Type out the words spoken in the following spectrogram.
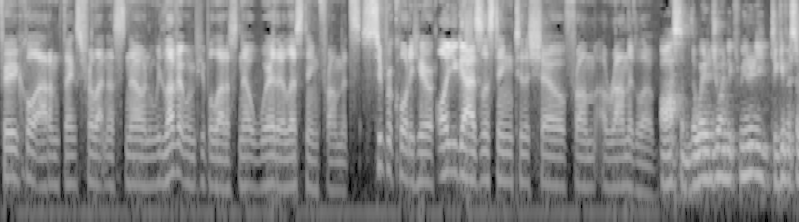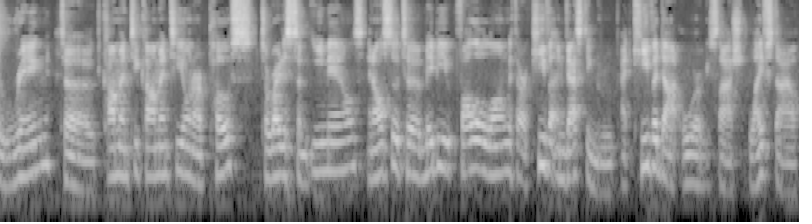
Very cool, Adam. Thanks for letting us know. And we love it when people let us know where they're listening from. It's super cool to hear all you guys listening to the show from around the globe. Awesome. The way to join the community, to give us a ring, to commenty commenty on our posts, to write us some emails, and also to maybe follow along with our Kiva investing group at kiva.org slash lifestyle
